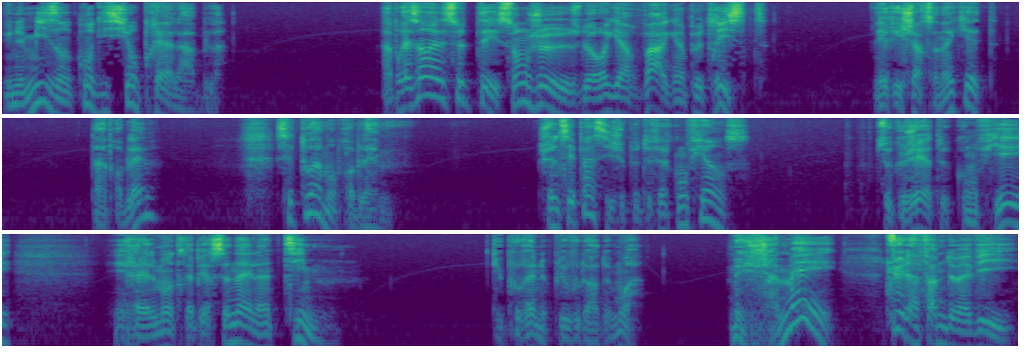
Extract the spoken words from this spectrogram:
une mise en condition préalable. À présent, elle se tait, songeuse, le regard vague, un peu triste. Et Richard s'en inquiète. T'as un problème? C'est toi mon problème. Je ne sais pas si je peux te faire confiance. Ce que j'ai à te confier est réellement très personnel, intime. Tu pourrais ne plus vouloir de moi. Mais jamais Tu es la femme de ma vie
